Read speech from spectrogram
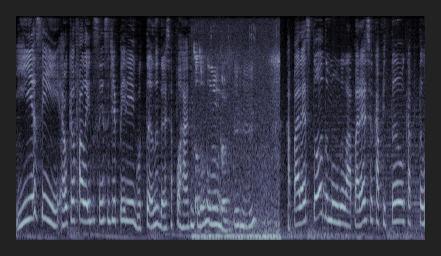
E assim, é o que eu falei do senso de perigo. Thanos desce a porrada em todo, todo mundo. mundo. Uhum. Aparece todo mundo lá. Aparece o capitão. O capitão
